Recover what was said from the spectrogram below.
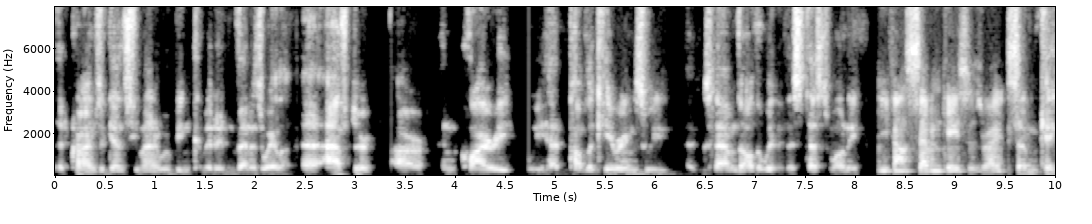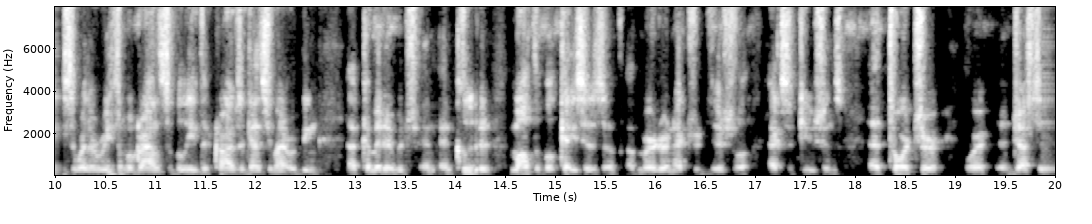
that crimes against humanity were being committed in Venezuela. Uh, after our inquiry, we had public hearings, we examined all the witness testimony. You found seven cases, right? Seven cases where there were reasonable grounds to believe that crimes against humanity were being uh, committed, which in- included multiple cases of, of murder and extrajudicial executions, uh, torture, where Justice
